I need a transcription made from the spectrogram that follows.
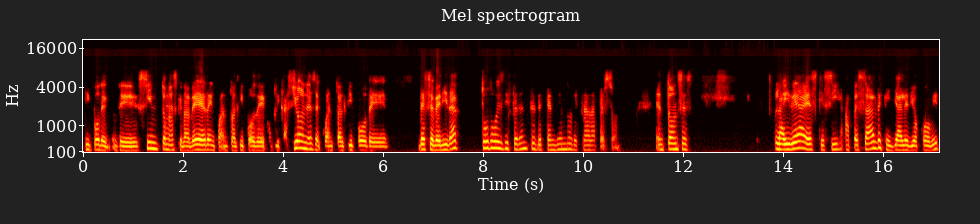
tipo de, síntomas que va a haber, en cuanto al tipo de complicaciones, en cuanto al tipo de severidad, todo es diferente dependiendo de cada persona. Entonces, la idea es que sí, a pesar de que ya le dio COVID,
